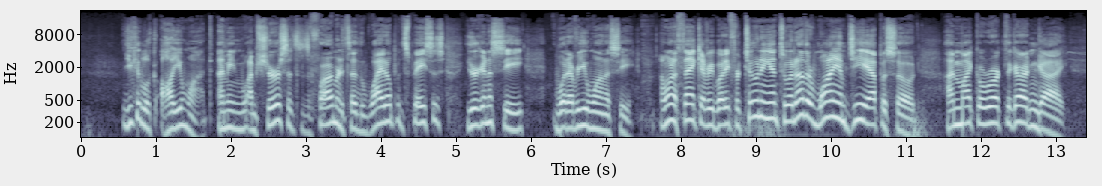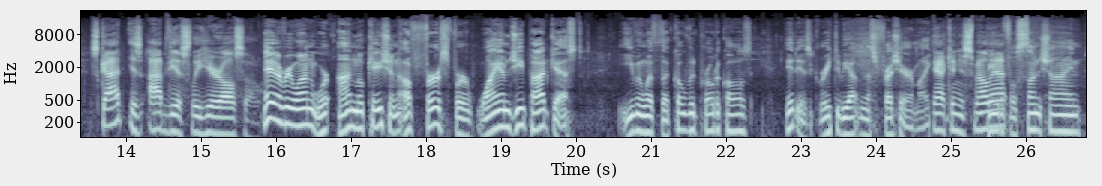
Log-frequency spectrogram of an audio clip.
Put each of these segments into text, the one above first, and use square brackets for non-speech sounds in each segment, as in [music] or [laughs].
You can look all you want. I mean, I'm sure since it's a farm and it's in the wide open spaces, you're going to see whatever you want to see. I want to thank everybody for tuning in to another YMG episode. I'm Mike O'Rourke, the garden guy. Scott is obviously here also. Hey, everyone, we're on location up first for YMG Podcast. Even with the COVID protocols, it is great to be out in this fresh air, Mike. Yeah, can you smell that? Beautiful sunshine,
